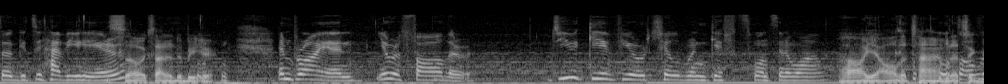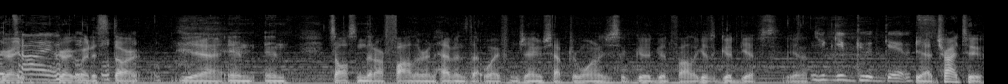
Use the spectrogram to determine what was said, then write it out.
so good to have you here. So excited to be here. and Brian, you're a father. Do you give your children gifts once in a while? Oh yeah, all the time. That's a great great way to start. Yeah, and and it's awesome that our Father in heaven's that way. From James chapter one, is just a good good Father. Gives good gifts. You know. You give good gifts. Yeah, try to.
